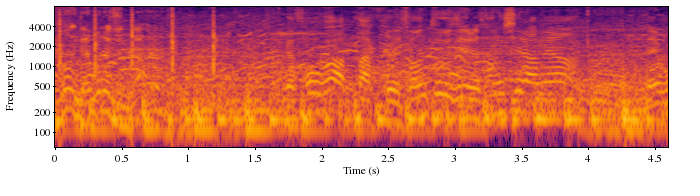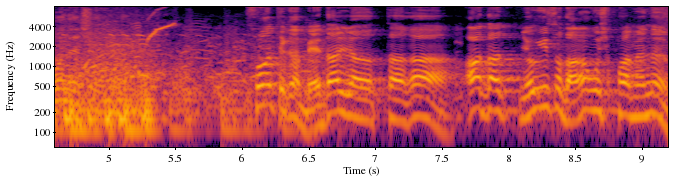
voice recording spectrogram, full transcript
그건 내보내준다? 그러니까 소가 딱 그 전투지를 상실하면 내보내주고. 소한테가 매달렸다가 아 나 여기서 나가고 싶어 하면은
